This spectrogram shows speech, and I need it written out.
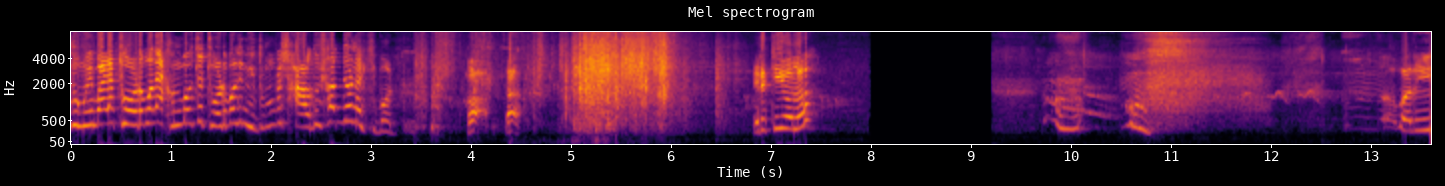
তুমি বাড়া চোর বলে এখন বলছো চোর বলিনি তুমি তো সাধু সাধ্য নাকি আ। এটা কি হলো? বাবারি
